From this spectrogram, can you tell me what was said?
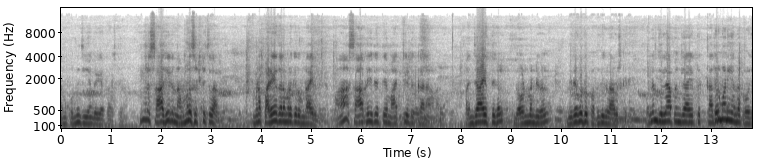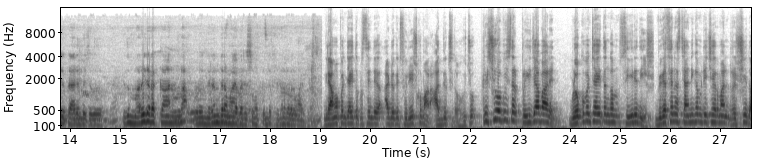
നമുക്കൊന്നും ചെയ്യാൻ കഴിയാത്ത അവസ്ഥയാണ്. ഈ ഒരു സാഹചര്യം നമ്മൾ സൃഷ്ടിച്ചതാണ്. നമ്മുടെ പഴയ തലമുറയ്ക്ക് ഇതുണ്ടായിരുന്നില്ല ആ സാഹചര്യത്തെ മാറ്റിയെടുക്കാനാണ് പഞ്ചായത്തുകൾ ഗവൺമെന്റുകൾ നിരവധി പദ്ധതികൾ ആവിഷ്കരിക്കുന്നത്. കൊല്ലം ജില്ലാ പഞ്ചായത്ത് കതിർമണി എന്ന പ്രോജക്റ്റ് ആരംഭിച്ചത് ഇത് മറികടക്കാനുള്ള ഒരു നിരന്തരമായ പരിശ്രമത്തിന്റെ പരിണതഫലമായിട്ടാണ് ഗ്രാമപഞ്ചായത്ത് പ്രസിഡന്റ് അഡ്വക്കേറ്റ് സുരേഷ് കുമാർ അധ്യക്ഷത വഹിച്ചു. കൃഷി ഓഫീസർ പ്രീജ ബാലൻ ബ്ലോക്ക് പഞ്ചായത്ത് അംഗം സി രതീഷ് വികസന standing committee chairman Rasheeda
